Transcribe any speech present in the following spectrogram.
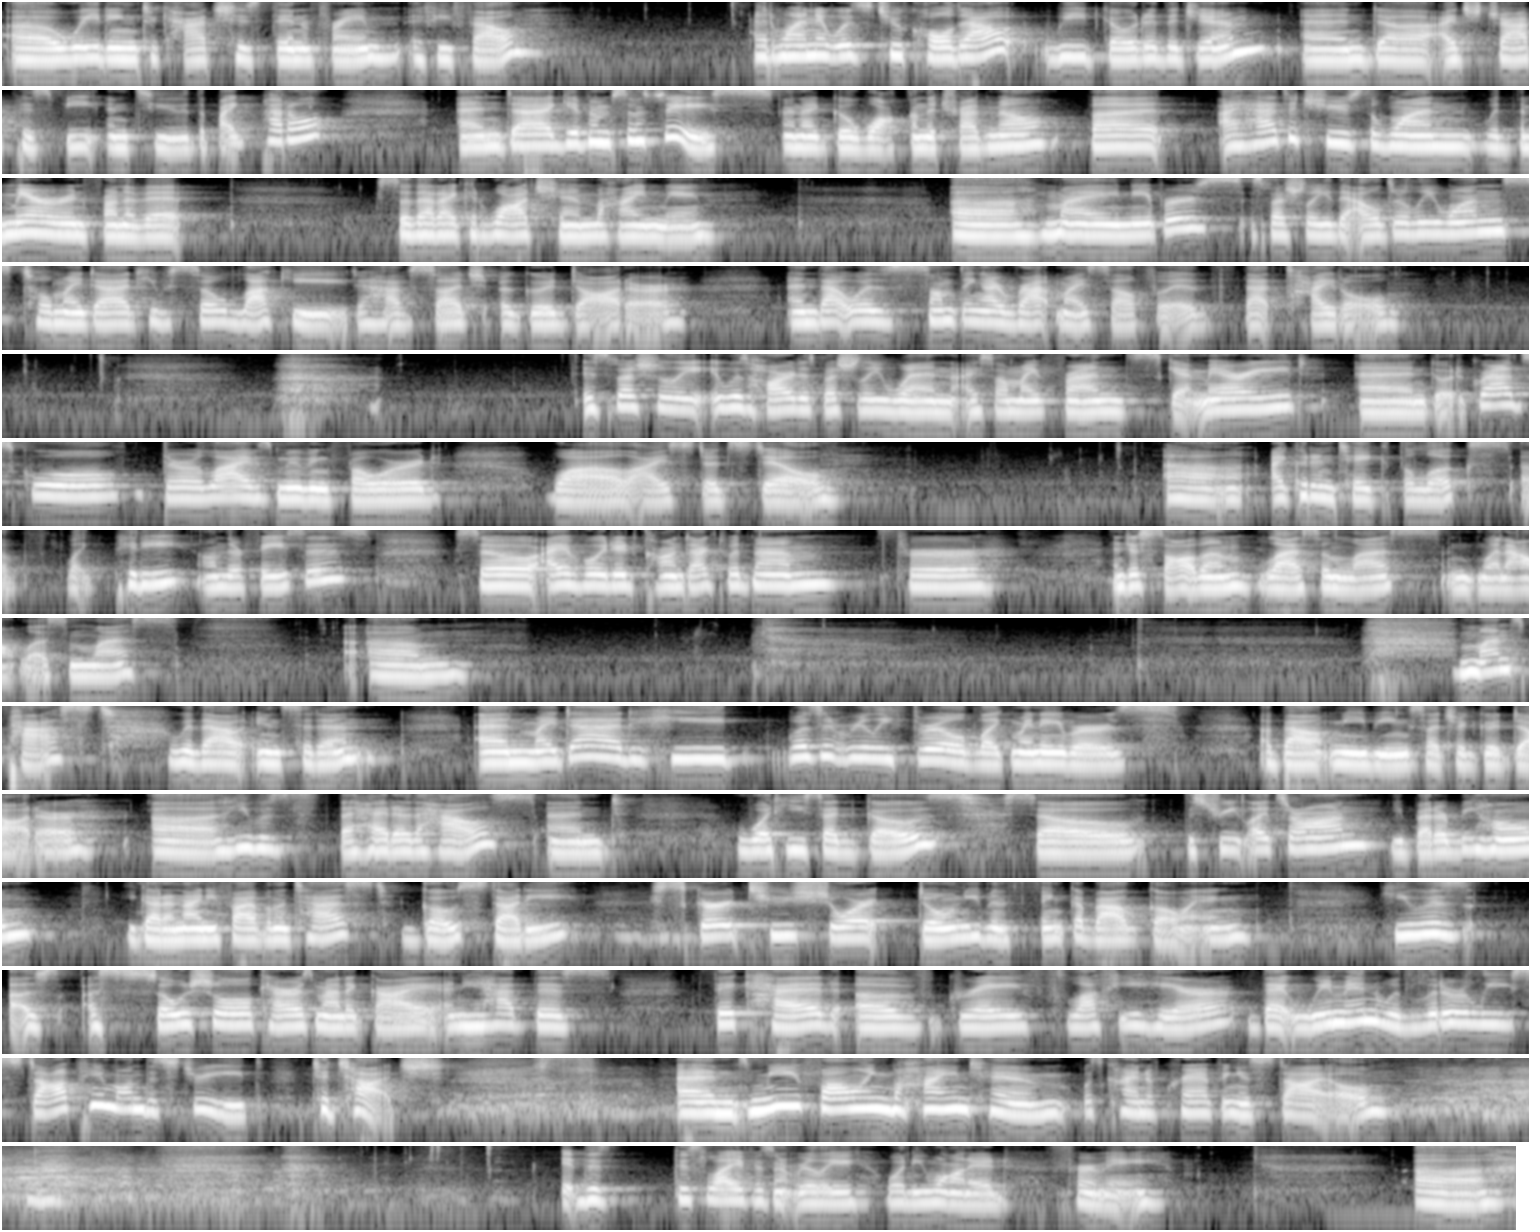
uh, waiting to catch his thin frame if he fell. And when it was too cold out, we'd go to the gym and uh, I'd strap his feet into the bike pedal and uh, give him some space. And I'd go walk on the treadmill. But I had to choose the one with the mirror in front of it so that I could watch him behind me. Uh, my neighbors, especially the elderly ones, told my dad he was so lucky to have such a good daughter. And that was something I wrapped myself with, that title. Especially, it was hard, especially when I saw my friends get married and go to grad school, their lives moving forward while I stood still. Uh, I couldn't take the looks of like pity on their faces, so I avoided contact with them for, and just saw them less and less, and went out less and less. Um, months passed without incident, and my dad he wasn't really thrilled like my neighbors about me being such a good daughter. Uh, he was the head of the house, and what he said goes. So the street lights are on. You better be home. You got a 95 on the test. Go study. Skirt too short. Don't even think about going. He was a, a social, charismatic guy, and he had this thick head of gray, fluffy hair that women would literally stop him on the street to touch. And me following behind him was kind of cramping his style. it, this, this life isn't really what he wanted for me. Uh,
